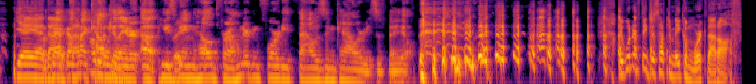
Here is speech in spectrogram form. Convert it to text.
yeah, yeah. Okay, I got that's my probably one calculator up. He's Right. being held for 140,000 calories of bail. I wonder if they just have to make him work that off.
